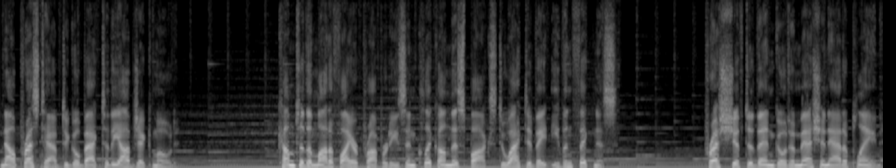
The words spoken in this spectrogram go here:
Now press tab to go back to the object mode. Come to the modifier properties and click on this box to activate even thickness. Press shift to then go to mesh and add a plane.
